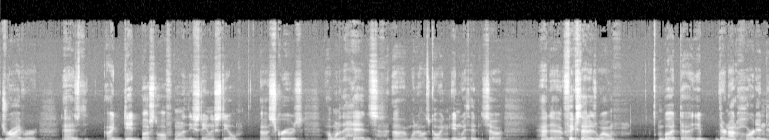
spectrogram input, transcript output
driver as I did bust off one of the stainless steel uh, screws, uh, one of the heads, uh, when I was going in with it. So had to fix that as well. But uh, it, they're not hardened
